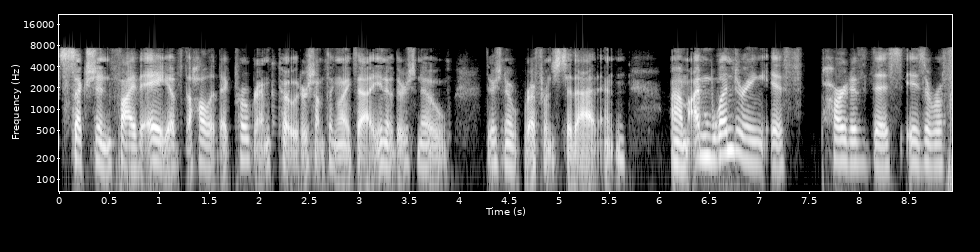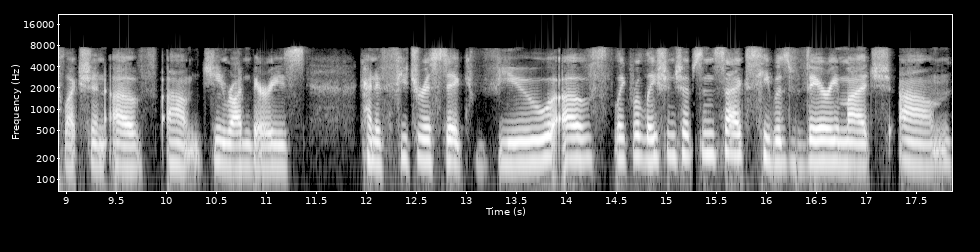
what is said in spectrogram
section 5a of the holodeck program code or something like that. You know there's no there's no reference to that. And um, i'm wondering if part of this is a reflection of um, gene roddenberry's kind of futuristic view of like relationships and sex. He was very much um,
